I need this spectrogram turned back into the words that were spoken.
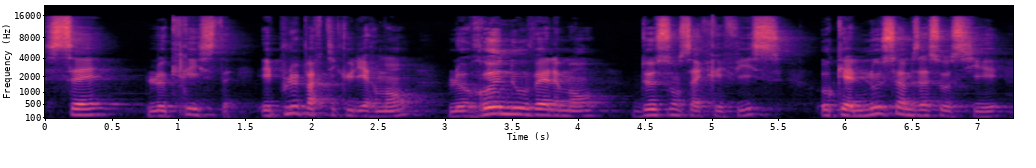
c'est le Christ, et plus particulièrement le renouvellement de son sacrifice auquel nous sommes associés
